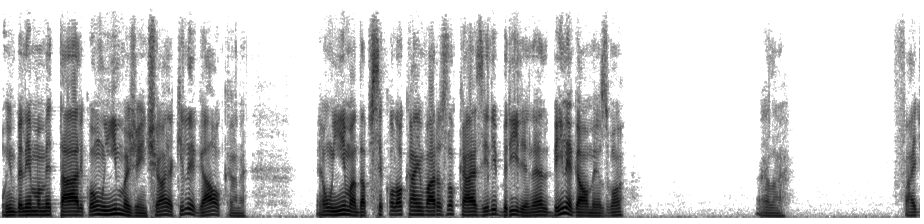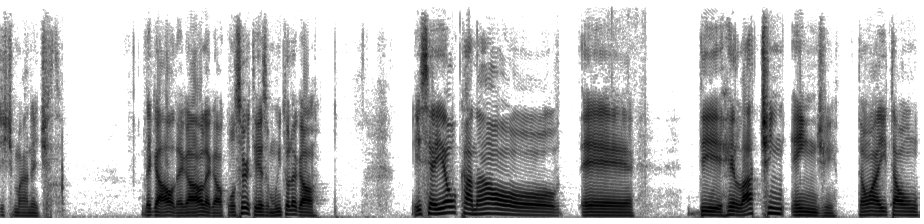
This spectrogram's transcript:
O emblema metálico, um imã, gente. Olha que legal, cara. É um imã, dá pra você colocar em vários locais. E ele brilha, né? Bem legal mesmo, ó. Olha lá. Fidget Managed. Legal, legal, legal. Com certeza, muito legal. Esse aí é o canal é, de Relating End. Então aí tá um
